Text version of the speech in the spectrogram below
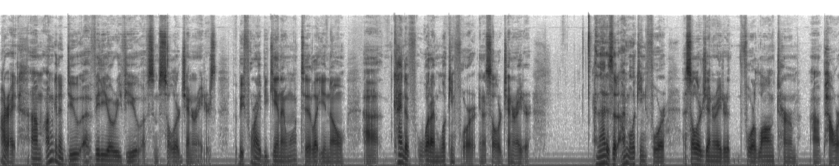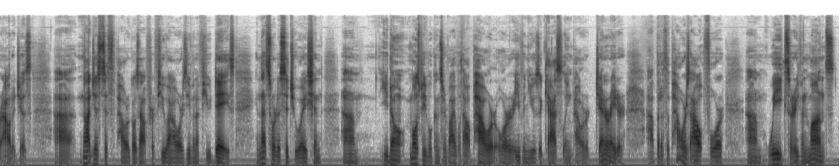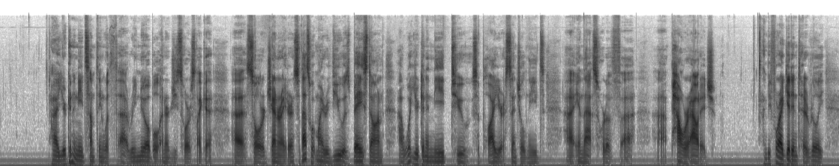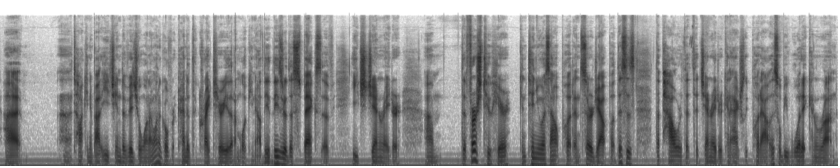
Alright, um, I'm going to do a video review of some solar generators. But before I begin, I want to let you know uh, kind of what I'm looking for in a solar generator. And that is that I'm looking for a solar generator for long-term uh, power outages. Uh, not just if the power goes out for a few hours, even a few days. In that sort of situation, um, you don't most people can survive without power or even use a gasoline powered generator. Uh, but if the power's out for um, weeks or even months uh, you're going to need something with a renewable energy source like a, a, solar generator. And so that's what my review is based on uh, what you're going to need to supply your essential needs uh, in that sort of uh, uh, power outage. And before I get into really uh, talking about each individual one, I want to go over kind of the criteria that I'm looking at. The, these are the specs of each generator. Um, the first two here, continuous output and surge output, this is the power that the generator can actually put out. This will be what it can run.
